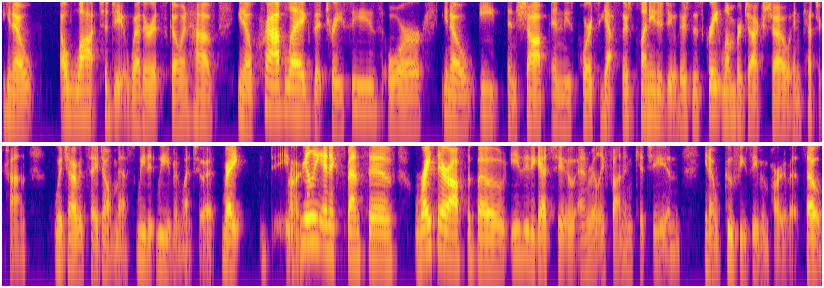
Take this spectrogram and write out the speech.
you know, a lot to do, whether it's go and have, you know, crab legs at Tracy's or, you know, eat and shop in these ports. Yes, there's plenty to do. There's this great lumberjack show in Ketchikan, which I would say don't miss. We did, we even went to it, right? Nice. Really inexpensive, right there off the boat, easy to get to, and really fun and kitschy, and you know, Goofy's even part of it. So,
